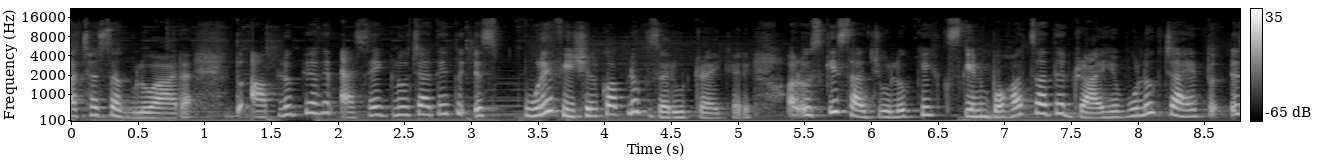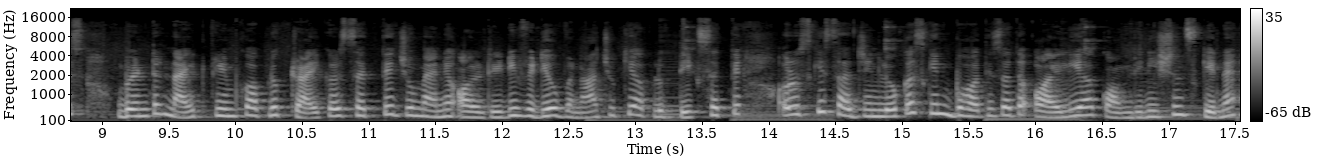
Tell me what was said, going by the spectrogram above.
अच्छा सा ग्लो आ रहा है। तो आप लोग भी अगर ऐसा ही ग्लो चाहते हैं तो इस पूरे फेशियल को आप लोग ज़रूर ट्राई करें। और उसके साथ जो लोग की स्किन बहुत ज़्यादा ड्राई है, वो लोग चाहे तो इस विंटर नाइट क्रीम को आप लोग ट्राई कर सकते हैं, जो मैंने ऑलरेडी वीडियो बना चुकी है, आप लोग देख सकते हैं। और उसके साथ जिन लोगों का स्किन बहुत ही ज़्यादा ऑयली या कॉम्बिनेशन स्किन है,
